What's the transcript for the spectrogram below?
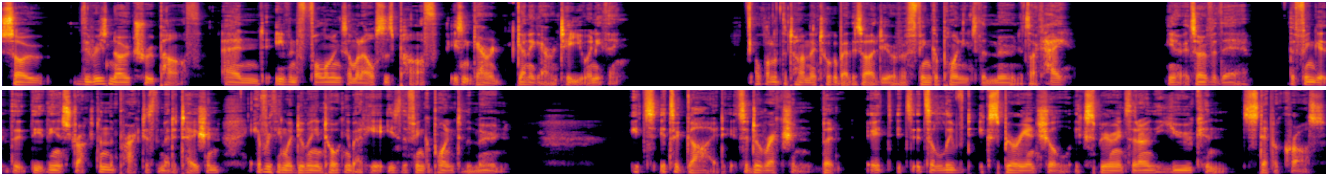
So there is no true path and even following someone else's path isn't going to guarantee you anything. A lot of the time, they talk about this idea of a finger pointing to the moon. It's like, hey, you know, it's over there. The finger, the, the, the instruction, the practice, the meditation, everything we're doing and talking about here is the finger pointing to the moon. It's it's a guide, it's a direction, but it, it's it's a lived experiential experience that only you can step across.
